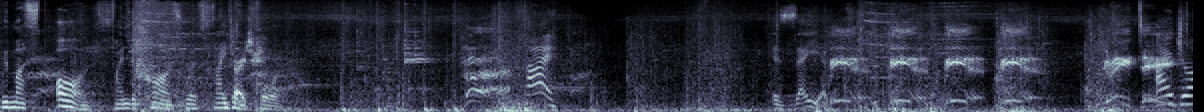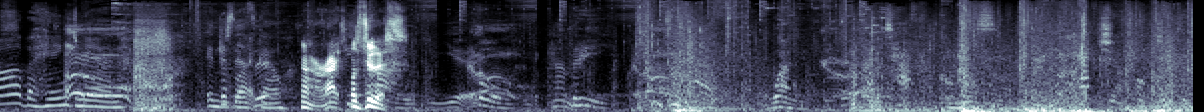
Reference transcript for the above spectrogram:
We must all find a cause worth fighting right. for. Hi. Isaiah. I draw the hanged man. Oh. In Just let it go. All right, let's do this. Four, three, two, one. Attack. Capture objective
